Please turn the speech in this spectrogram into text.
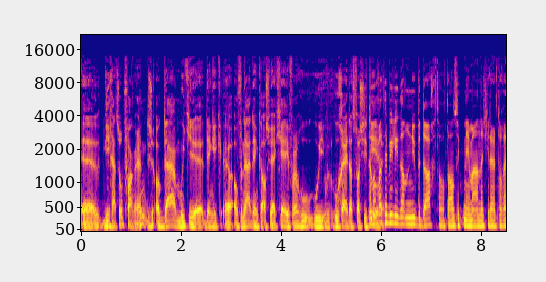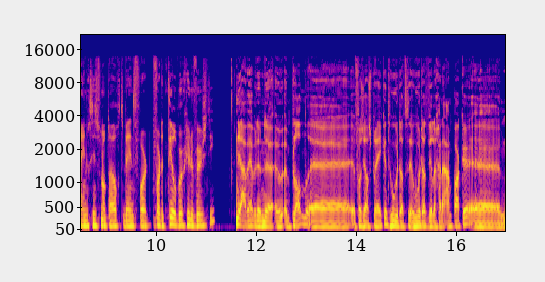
uh, wie gaat ze opvangen? Dus ook daar moet je, denk ik, over nadenken als werkgever. Hoe, hoe, hoe ga je dat faciliteren? Ja, maar wat hebben jullie dan nu bedacht? Althans, ik neem aan dat je daar toch enigszins van op de hoogte bent voor, voor de Tilburg University. Ja, we hebben een, een plan, uh, vanzelfsprekend, hoe we, dat, hoe we dat willen gaan aanpakken. Uh,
